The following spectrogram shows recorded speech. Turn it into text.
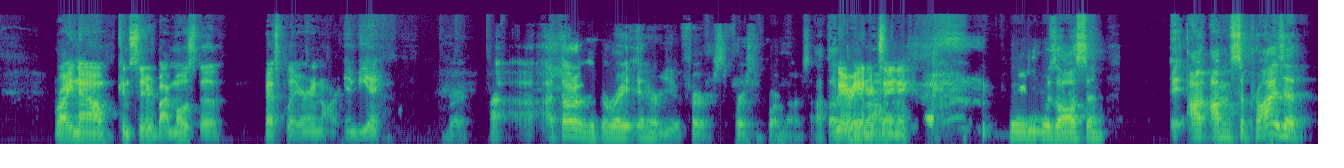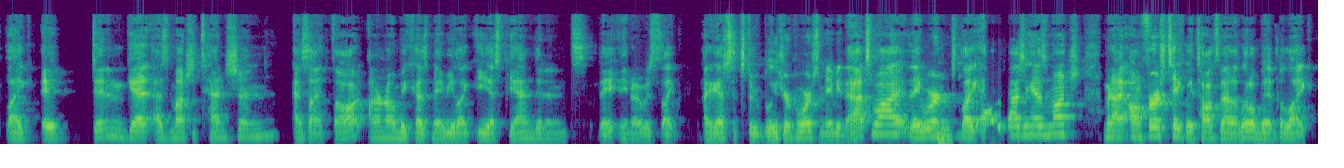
right now considered by most the best player in our NBA. Right. I, I- thought it was a great interview first, first and foremost. I thought Very entertaining. KD was awesome. It, I, I'm surprised that like it didn't get as much attention as I thought. I don't know because maybe like ESPN didn't. They you know it was like I guess it's through Bleacher Reports. Maybe that's why they weren't like advertising as much. I mean, I, on first take they talked about it a little bit, but like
